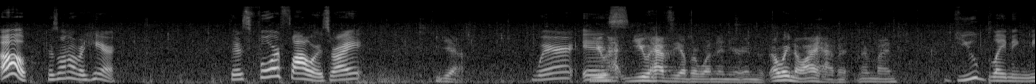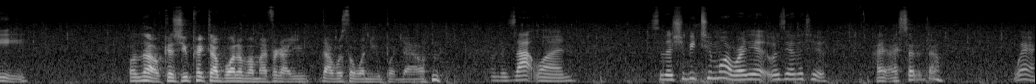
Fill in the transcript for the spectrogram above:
Oh, there's one over here. There's four flowers, right? Yeah. Where is You ha- you have the other one in your in. Oh wait, no, I have it. Never mind. you blaming me? Well, no, because you picked up one of them. I forgot you. That was the one you put down. Well, there's that one. So there should be two more. Where are the where's the other two? I, I set it down. Where?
